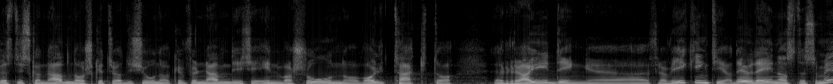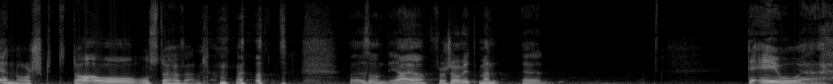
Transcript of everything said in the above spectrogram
Hvis de skal nevne norske tradisjoner, hvorfor nevner de ikke invasjon og voldtekt og raiding eh, fra vikingtida? Det er jo det eneste som er norskt. Da og ostehøvelen. det er sånn, ja ja, for så vidt. Men uh, det er jo uh,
